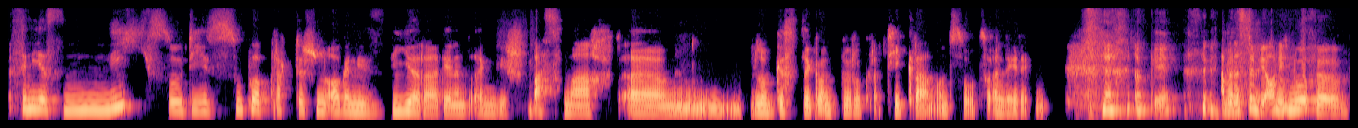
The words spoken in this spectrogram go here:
sind jetzt nicht so die super praktischen Organisierer, denen es irgendwie Spaß macht, ähm, Logistik und Bürokratiekram und so zu erledigen. okay. Aber das stimmt ja auch nicht nur für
